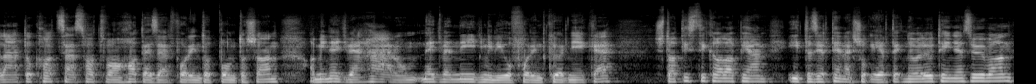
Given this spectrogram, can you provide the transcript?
látok, 666 ezer forintot pontosan, ami 43-44 millió forint környéke, statisztika alapján, itt azért tényleg sok értéknövelő tényező van.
